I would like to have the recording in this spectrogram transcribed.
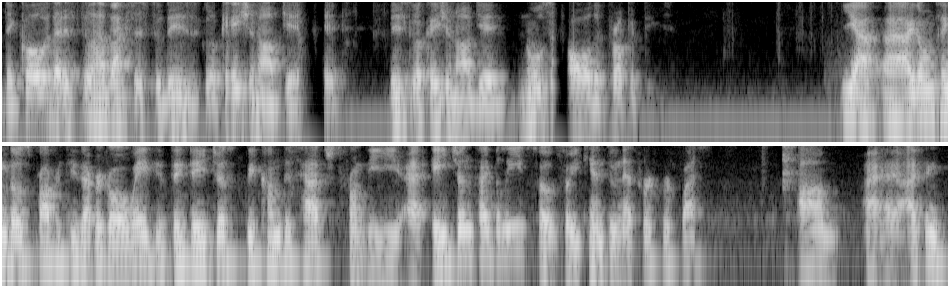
the code that still have access to this location object, this location object nulls all the properties. Yeah, uh, I don't think those properties ever go away. They, they, just become detached from the uh, agent, I believe. So, so you can't do network requests. Um, I, I- think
